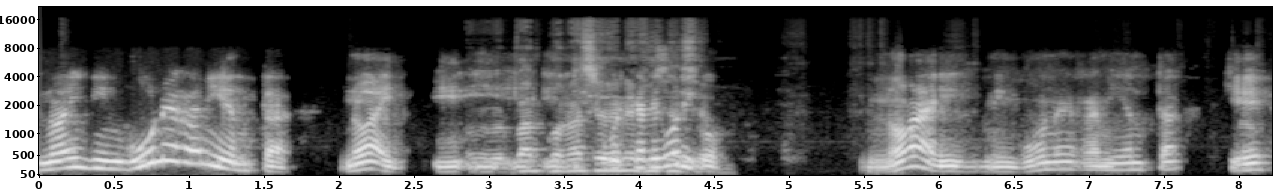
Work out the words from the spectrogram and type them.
no hay ninguna herramienta, no hay. Y, banco hace categórico. No hay ninguna herramienta que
